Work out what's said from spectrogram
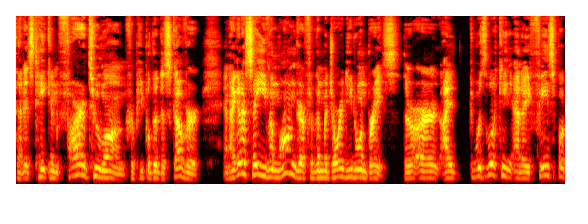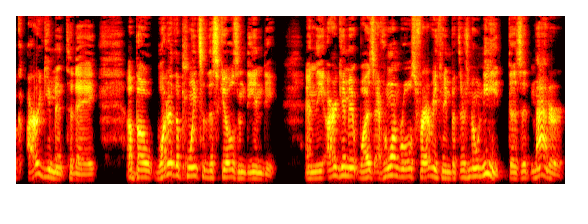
that has taken far too long for people to discover. And I gotta say, even longer for the majority to embrace. There are, I was looking at a Facebook argument today about what are the points of the skills in D&D. And the argument was everyone rolls for everything, but there's no need. Does it matter?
